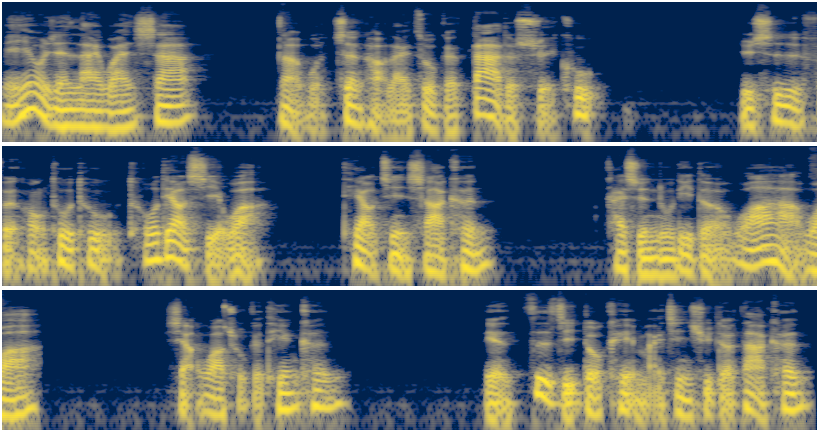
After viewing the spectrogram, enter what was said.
没有人来玩沙，那我正好来做个大的水库。于是粉红兔兔脱掉鞋袜，跳进沙坑，开始努力的挖啊挖，想挖出个天坑，连自己都可以埋进去的大坑。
